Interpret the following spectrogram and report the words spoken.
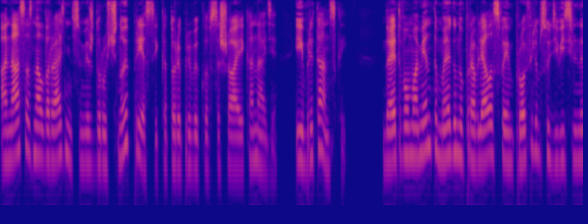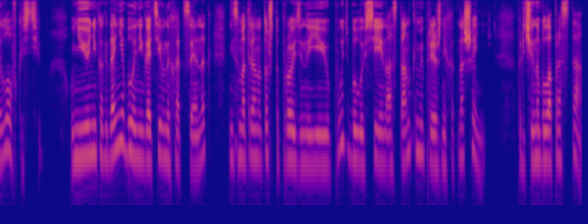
она осознала разницу между ручной прессой, которой привыкла в США и Канаде, и британской. До этого момента Меган управляла своим профилем с удивительной ловкостью. У нее никогда не было негативных оценок, несмотря на то, что пройденный ею путь был усеян останками прежних отношений. Причина была проста.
